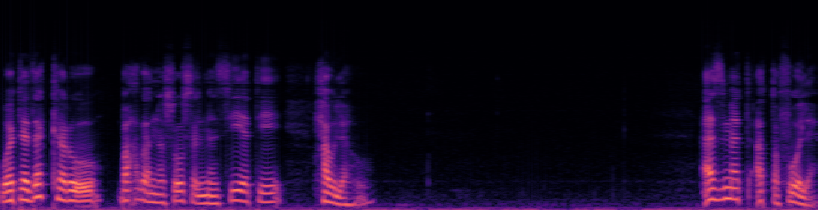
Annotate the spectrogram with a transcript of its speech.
وتذكروا بعض النصوص المنسية حوله. أزمة الطفولة.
